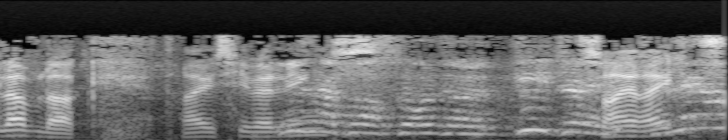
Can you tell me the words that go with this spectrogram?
Lovelock. Drei Receiver links, zwei rechts.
